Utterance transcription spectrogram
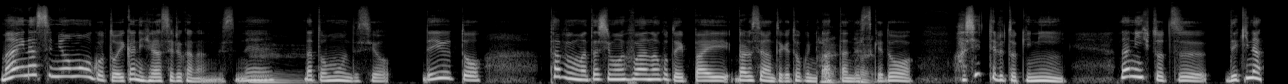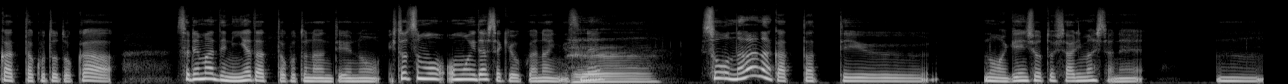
マイナスに思うことをいかに減らせるかなんですね。うんだと思うんですよ。で言うと多分私も不安なこといっぱいバルセロナの時は特にあったんですけど、走ってる時に何一つできなかったこととかそれまでに嫌だったことなんていうのを一つも思い出した記憶がないんですへね。ーそうならなかったっていうのは現象としてありましたね。うん、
